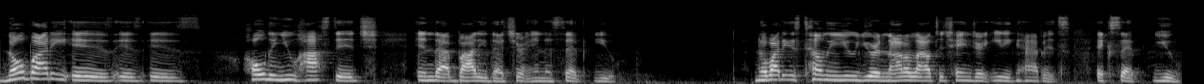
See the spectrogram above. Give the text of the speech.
nobody is is is holding you hostage in that body that you're in except you. Nobody is telling you you're not allowed to change your eating habits except you.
